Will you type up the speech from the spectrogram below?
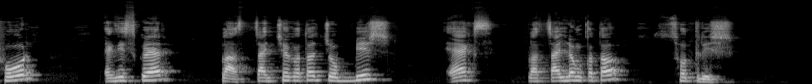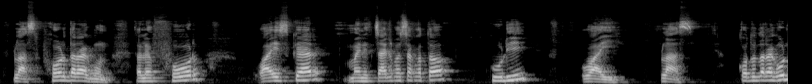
ফোর এক্স স্কোয়ার প্লাস চার ছয় কত? চব্বিশ এক্স প্লাস চার লং কত? ছত্রিশ প্লাস ফোর দ্বারা গুণ। তাহলে ফোর ওয়াই স্কোয়ার মানে চার পাশে কত? কুড়ি ওয়াই প্লাস কত দ্বারা গুণ?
